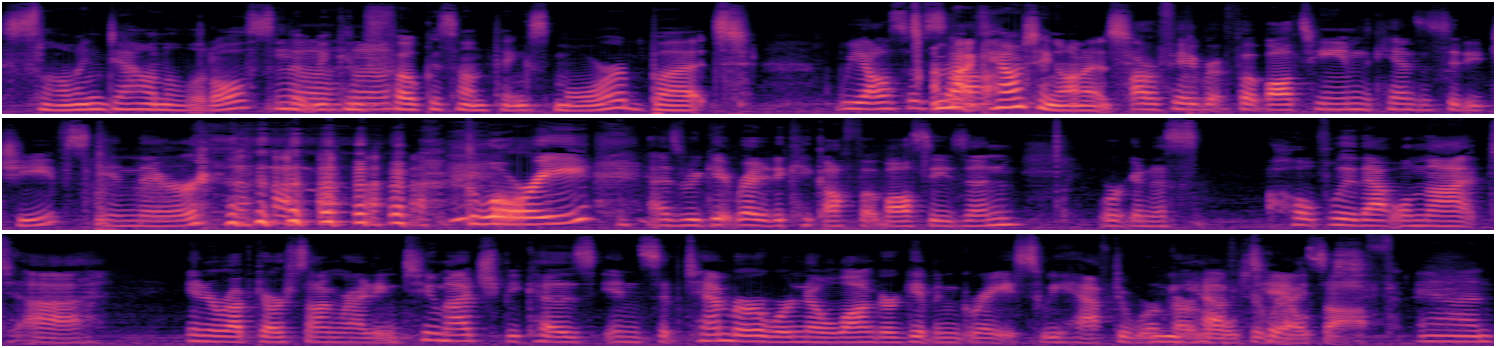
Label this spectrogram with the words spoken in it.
slowing down a little so that we can Uh-huh. focus on things more. But we also saw I'm not counting on it. our favorite football team, the Kansas City Chiefs, in their glory as we get ready to kick off football season. We're going to, hopefully, that will not uh, interrupt our songwriting too much because in September, we're no longer given grace. We have to work we our have to tails write. off. And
